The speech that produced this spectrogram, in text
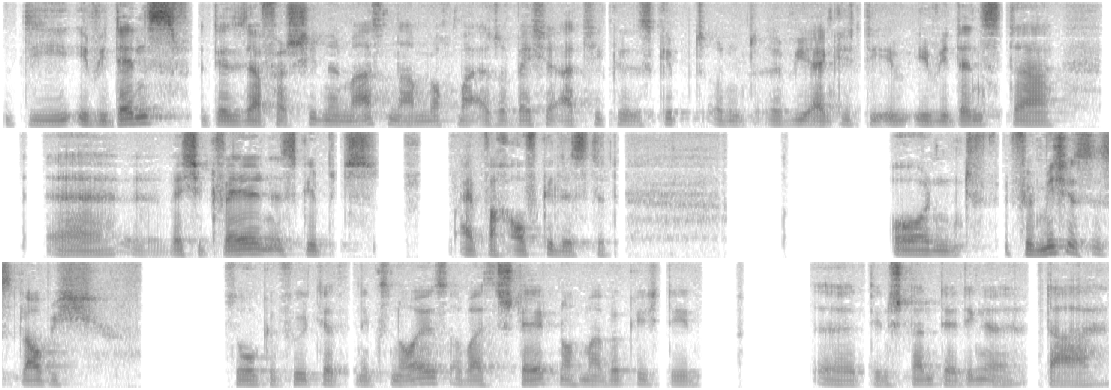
die Evidenz dieser verschiedenen Maßnahmen nochmal, also welche Artikel es gibt und äh, wie eigentlich die Evidenz da, äh, welche Quellen es gibt, einfach aufgelistet. Und für mich ist es, glaube ich, so gefühlt jetzt nichts Neues, aber es stellt nochmal wirklich den, äh, den Stand der Dinge dar,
